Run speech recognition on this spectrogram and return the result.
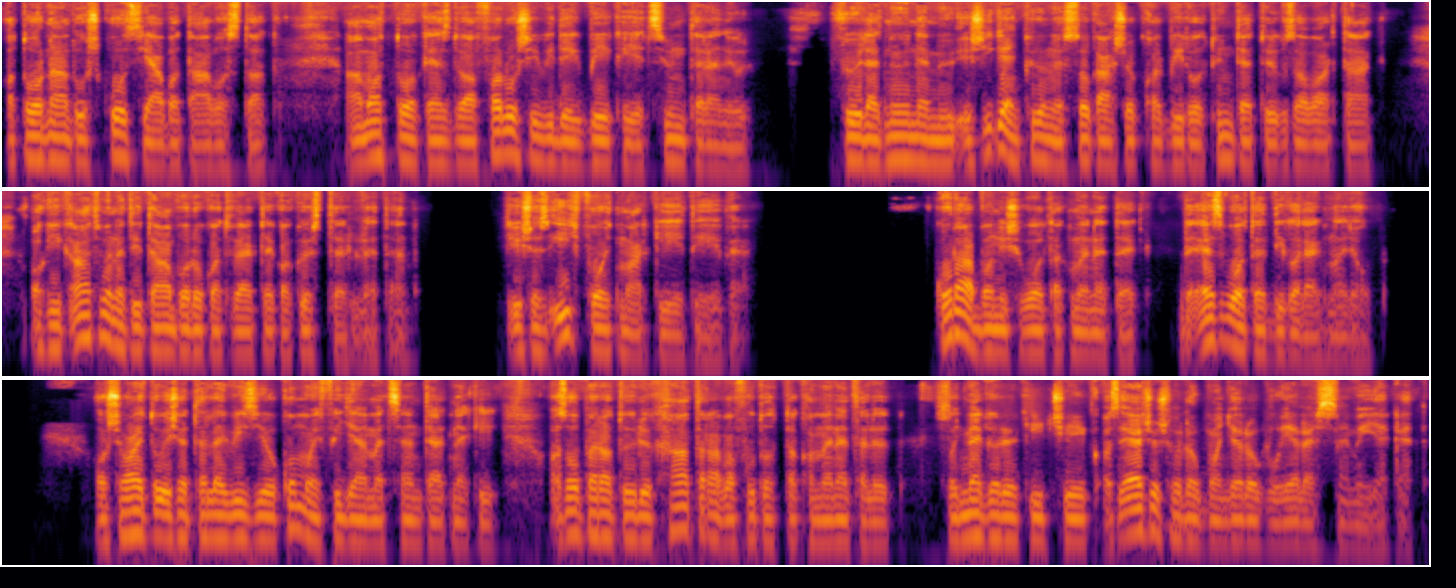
A tornádós Skóciába távoztak, ám attól kezdve a falusi vidék békéjét szüntelenül, főleg nőnemű és igen különös szokásokkal bíró tüntetők zavarták, akik átmeneti táborokat vertek a közterületen. És ez így folyt már két éve. Korábban is voltak menetek, de ez volt eddig a legnagyobb. A sajtó és a televízió komoly figyelmet szentelt neki, az operatőrök hátrába futottak a menet előtt, hogy megörökítsék az első sorokban gyarogó jeles személyeket.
